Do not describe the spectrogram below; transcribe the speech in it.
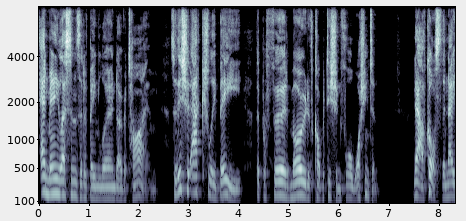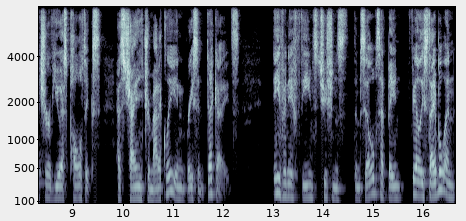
and many lessons that have been learned over time. So this should actually be the preferred mode of competition for Washington. Now, of course, the nature of US politics has changed dramatically in recent decades, even if the institutions themselves have been fairly stable and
